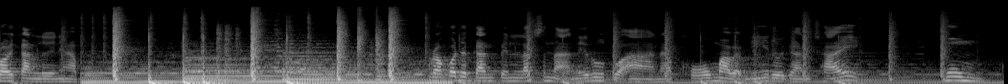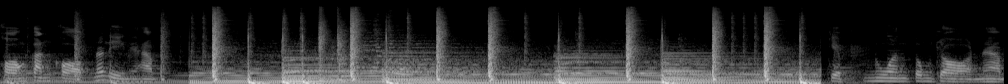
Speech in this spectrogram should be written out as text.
รอยกันเลยนะครับผมเราก็จะกันเป็นลักษณะในรูปตัว R นะครับโค้งมาแบบนี้โดยการใช้มุมของกันขอบนั่นเองนะครับ เก็บนวลตรงจอนะครับ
